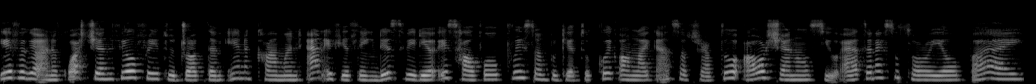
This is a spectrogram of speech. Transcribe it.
If you got any question, feel free to drop them in a comment. And if you think this video is helpful, please don't forget to click on like and subscribe to our channel. See you at the next tutorial. Bye!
